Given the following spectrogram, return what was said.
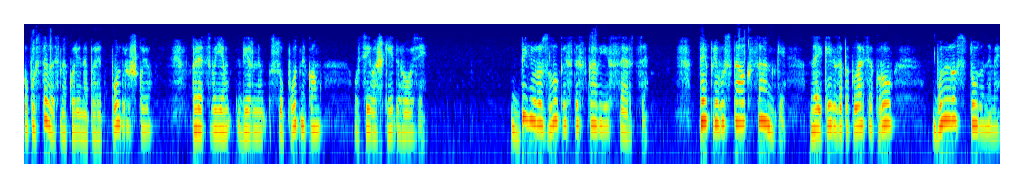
Опустилась на коліна перед подружкою, перед своїм вірним супутником у цій важкій дорозі. Біль розлуки стискав її серце, теплі вуста Оксанки, на яких запеклася кров, були розтуленими,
